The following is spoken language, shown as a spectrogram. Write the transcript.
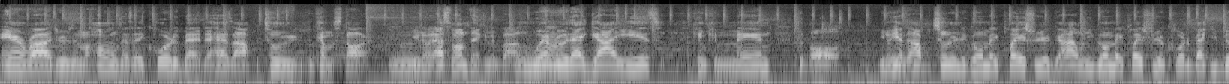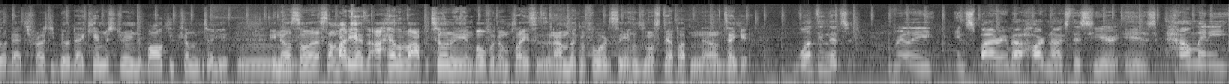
Aaron Rodgers and Mahomes as a quarterback that has an opportunity to become a star? You know, that's what I'm thinking about. Whoever that guy is can command the ball. You know, you have the opportunity to go and make plays for your guy. When you go and make plays for your quarterback, you build that trust, you build that chemistry, and the ball keeps coming to you. You know, mm. so uh, somebody has a hell of an opportunity in both of them places, and I'm looking forward to seeing who's going to step up and uh, mm. take it. One thing that's really inspiring about Hard Knocks this year is how many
